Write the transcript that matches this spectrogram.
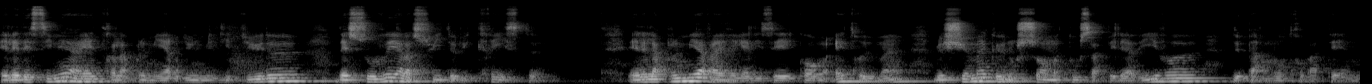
Elle est destinée à être la première d'une multitude des sauvés à la suite du Christ. Elle est la première à réaliser comme être humain le chemin que nous sommes tous appelés à vivre de par notre baptême.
